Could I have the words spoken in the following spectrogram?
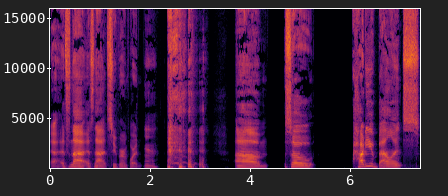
yeah. It's not it's not super important. Yeah. um so how do you balance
